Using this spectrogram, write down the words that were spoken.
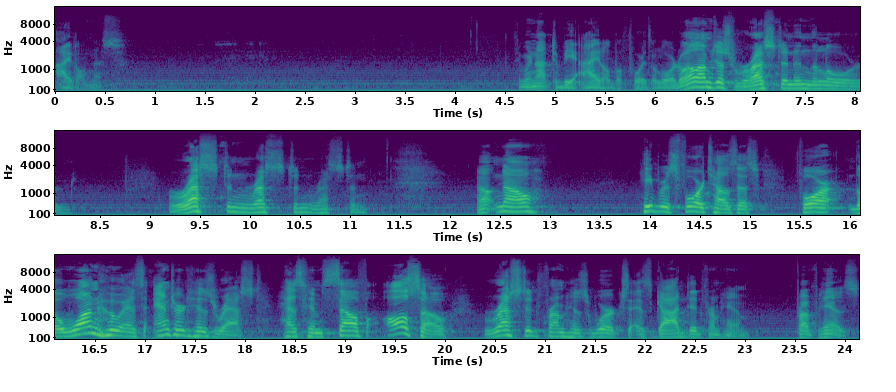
idleness. We're not to be idle before the Lord. Well, I'm just resting in the Lord. Resting, resting, resting. Well, no. Hebrews 4 tells us for the one who has entered his rest has himself also rested from his works as God did from him, from his.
